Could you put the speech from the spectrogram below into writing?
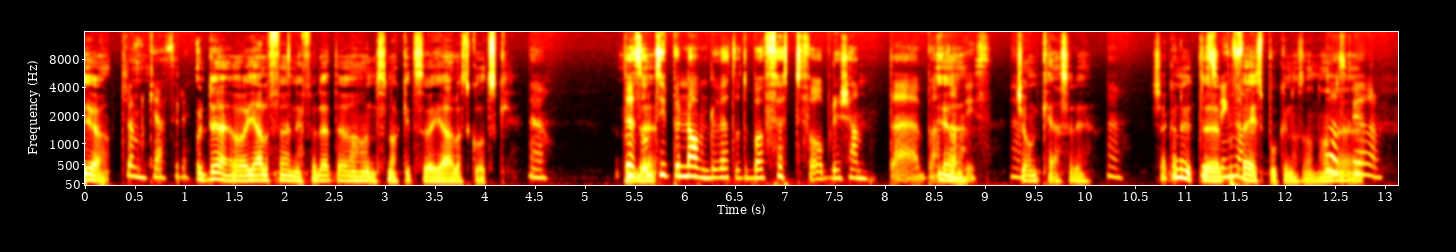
Ja, John Cassidy. og det var jævlig funny, for det, var han snakket så jævla skotsk. Ja. Det er sånn type navn du vet at du bare er født for å bli kjent eh, på et eller Ja. annet vis. Ja. John Cassidy. Ja. Sjekk han ut eh, på. Facebooken og sånn. Ja, Han, det.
